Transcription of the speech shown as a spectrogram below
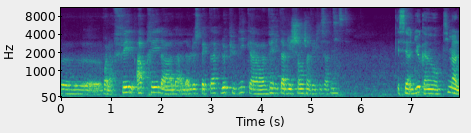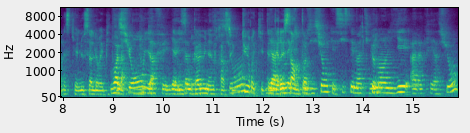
euh, voilà, faits après le spectacle. Le public a un véritable échange avec les artistes. Et c'est un lieu quand même optimal parce qu'il y a une salle de répétition, voilà, il y a, fait. Il y a, ils ont quand même une infrastructure qui est il y a intéressante. Une exposition qui est systématiquement oui. liée à la création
